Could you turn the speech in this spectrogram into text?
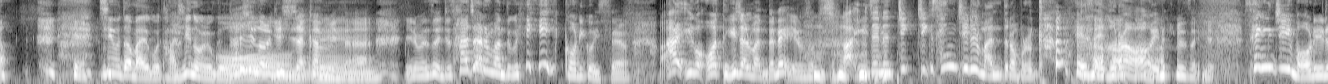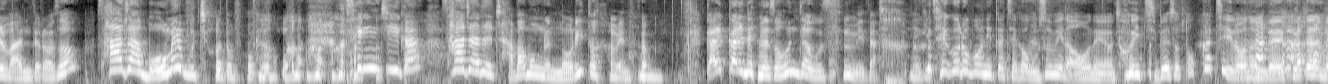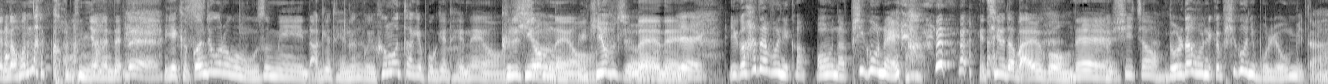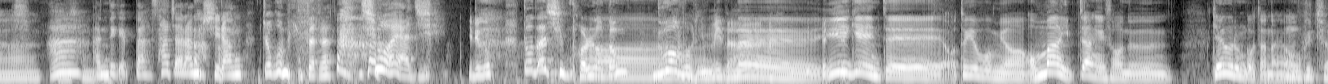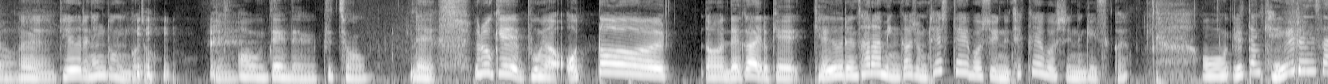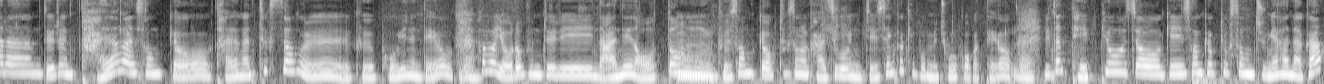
치우다 말고 다시 놀고 다시 놀기 시작합니다. 네. 이러면서 이제 사자를 만들고 히히 거리고 있어요. 아 이거 어 되게 잘 만드네. 이러면서 아 이제는 찍찍 생쥐를 만들어 볼까? 회색으로 이러면서 이제 생쥐 머리를 만들어서 사자 몸에 붙여도 보고 생쥐가 사자를 잡아먹는 놀이도 하면서 음. 깔깔대면서 혼자 웃습니다. 참, 이게 책으로 보니까 제가 웃음이 나오네요. 저희 집에서 똑같이 이러는데 그 때는 맨날 혼났거든요. 근데 네. 이게 객관적으로 보면 웃음이 나게 되는군요. 흐뭇하게 보게 되네요. 그렇죠. 귀엽네요. 예, 귀엽죠. 네네. 네. 예, 이거 하다 보니까 어 나 피곤해. 치우다 말고 네. 쉬죠. 놀다 보니까 피곤이 몰려옵니다. 아, 아 안 되겠다. 사자랑 쥐랑 조금 있다가 치워야지. 그리고 또다시 벌러덩 아, 누워버립니다. 네. 이게 이제 어떻게 보면 엄마 입장에서는 게으른 거잖아요. 어, 그쵸. 네. 게으른 행동인 거죠. 네. 어, 네네. 그쵸. 네. 이렇게 보면 어떨, 어, 내가 이렇게 게으른 사람인가 좀 테스트 해 볼 수 있는, 체크해 볼 수 있는 게 있을까요? 어, 일단 게으른 사람들은 다양한 성격, 다양한 특성을 그 보이는데요. 네. 한번 여러분들이 나는 어떤 음. 그 성격 특성을 가지고 있는지 생각해 보면 좋을 것 같아요. 네. 일단 대표적인 성격 특성 중에 하나가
